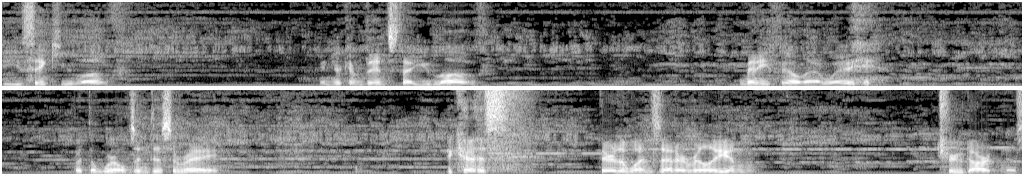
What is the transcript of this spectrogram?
Do you think you love? And you're convinced that you love? Many feel that way. But the world's in disarray. Because they're the ones that are really in true darkness.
